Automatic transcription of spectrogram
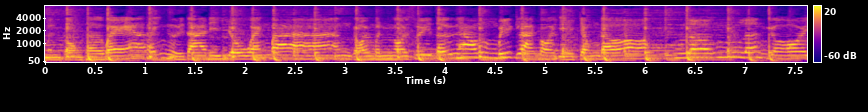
mình còn thơ bé, thấy người ta đi vô quán bar. Gọi mình ngồi suy tư, không biết là coi gì trong đó. Lớn lên rồi,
